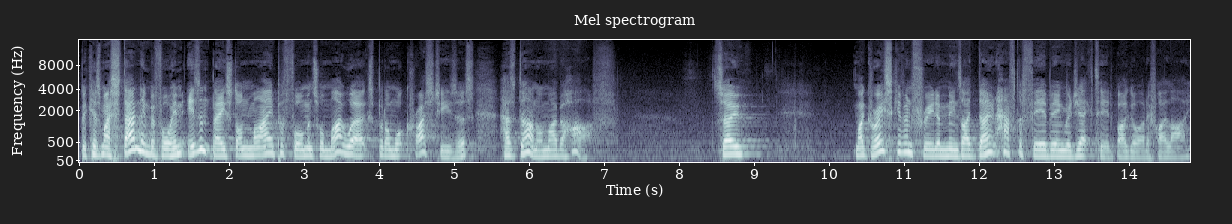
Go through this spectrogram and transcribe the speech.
because my standing before him isn't based on my performance or my works, but on what Christ Jesus has done on my behalf. So, my grace given freedom means I don't have to fear being rejected by God if I lie.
